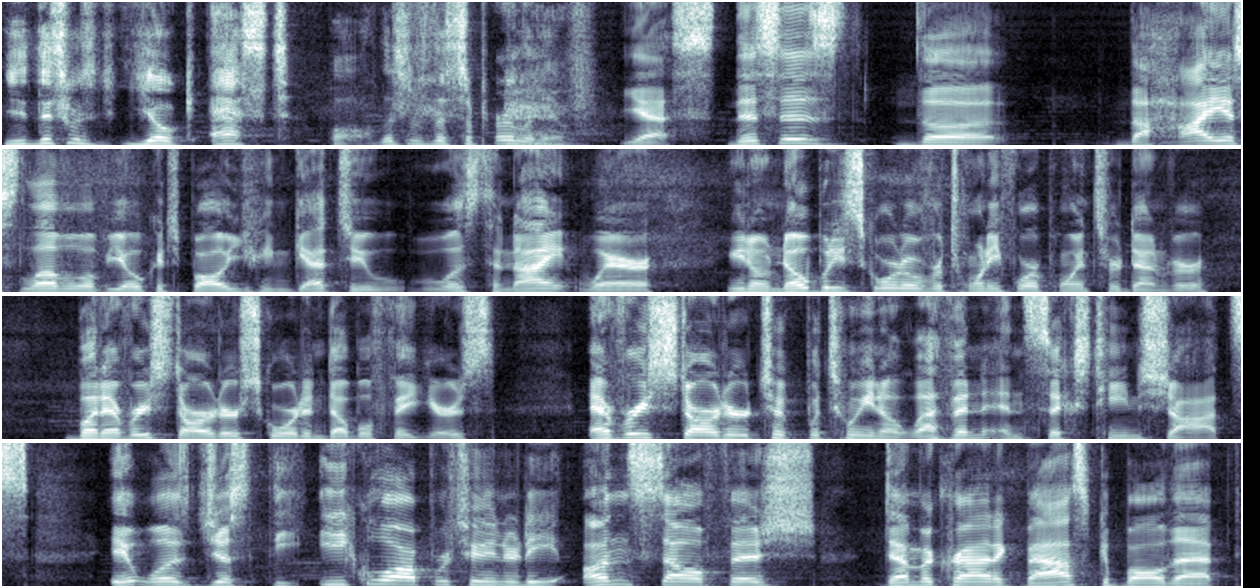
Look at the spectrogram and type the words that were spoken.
You, this was yoke est This is the superlative. Yes, this is the the highest level of Jokic ball you can get to was tonight, where you know nobody scored over 24 points for Denver, but every starter scored in double figures. Every starter took between 11 and 16 shots. It was just the equal opportunity, unselfish, democratic basketball that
